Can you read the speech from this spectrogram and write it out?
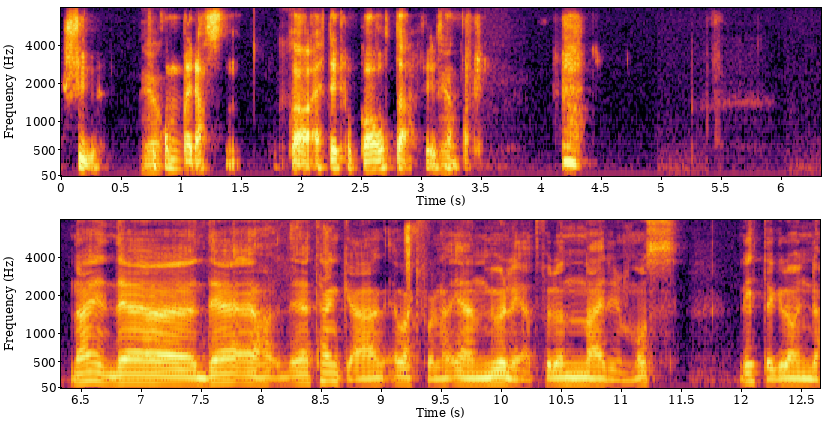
sju. Så kommer resten klokka, etter klokka åtte, f.eks. Ja. Nei, det, det, det, tenker jeg i hvert fall er en mulighet for å nærme oss lite grann, da.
